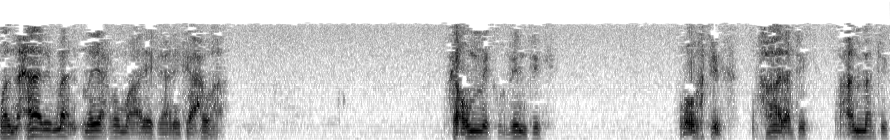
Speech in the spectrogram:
والمحارم من يحرم عليك نكاحها. كأمك وبنتك وأختك وخالتك وعمتك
